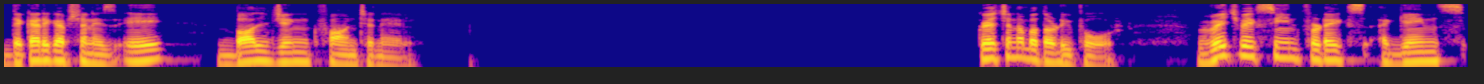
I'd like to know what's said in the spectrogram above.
The correct option is A, bulging fontanelle. Question number 34. Which vaccine protects against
